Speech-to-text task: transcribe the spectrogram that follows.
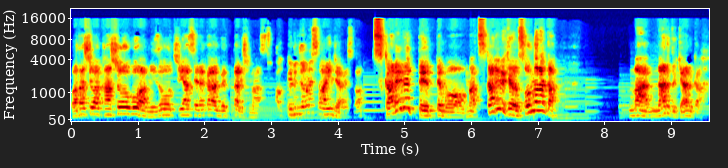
私は歌唱後は溝落ちや背中がぐったりします。合ってるんじゃないですか？まあいいんじゃないですか？疲れるって言っても、まあ疲れるけど、そんななんか、まあなるときあるか。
